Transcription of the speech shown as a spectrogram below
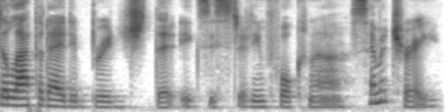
dilapidated bridge that existed in Fawkner Cemetery.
